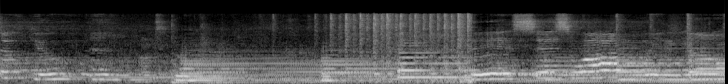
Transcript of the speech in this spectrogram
of you and me? This is what we know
